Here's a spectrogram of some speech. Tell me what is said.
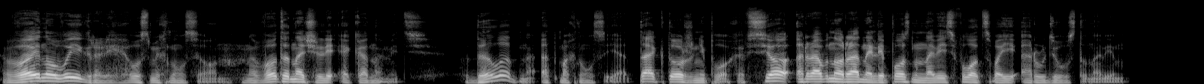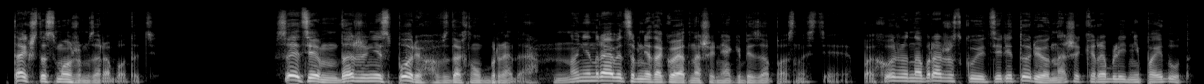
«Войну выиграли», — усмехнулся он. «Вот и начали экономить». «Да ладно», — отмахнулся я, — «так тоже неплохо. Все равно рано или поздно на весь флот свои орудия установим. Так что сможем заработать». «С этим даже не спорю», — вздохнул Брэда. «Но не нравится мне такое отношение к безопасности. Похоже, на вражескую территорию наши корабли не пойдут.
